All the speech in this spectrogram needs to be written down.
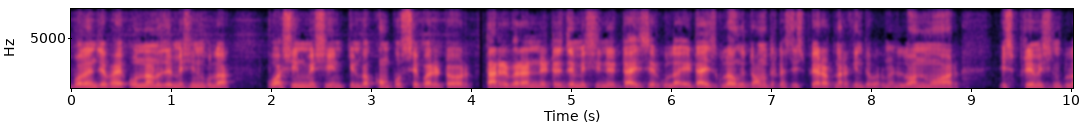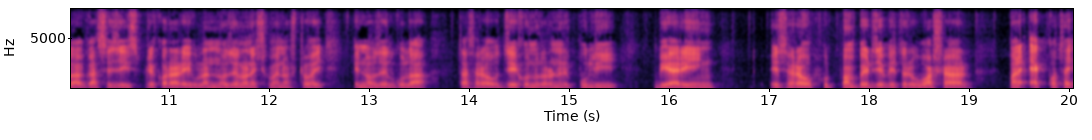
বলেন যে, ভাই, অন্যান্য যে মেশিনগুলা ওয়াশিং মেশিন কিংবা কম্পোস্ট সেপারেটর তারের বেড়া নেটের যে মেশিনের ডাইসেরগুলো এই ডাইসগুলোও কিন্তু আমাদের কাছে স্পেয়ার আপনারা কিনতে পারবেন। লন মোয়ার স্প্রে মেশিনগুলো, গাছে যে স্প্রে করার এগুলোর নজল অনেক সময় নষ্ট হয়। এই নজলগুলা তাছাড়াও যে কোনো ধরনের পুলি বিয়ারিং এছাড়াও ফুড পাম্পের যে ভেতরে ওয়াশার মানে এক কথায়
